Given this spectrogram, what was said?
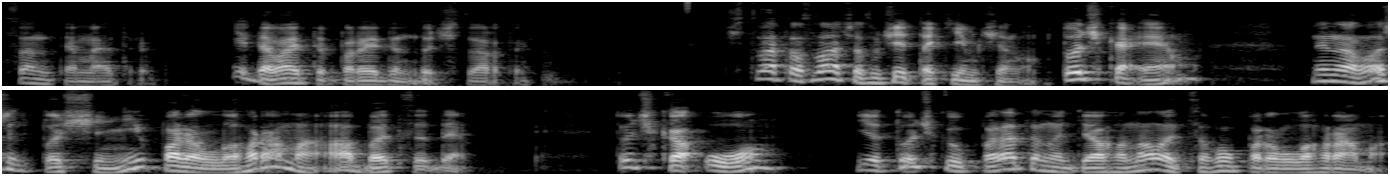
см. І давайте перейдемо до четвертої. Четверта задача звучить таким чином. Точка М не належить площині паралелограма ABCD. Точка О є точкою перетину діагонали цього паралелограма.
